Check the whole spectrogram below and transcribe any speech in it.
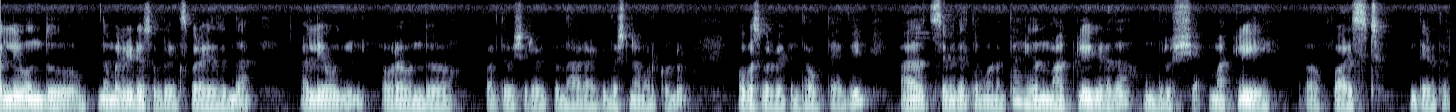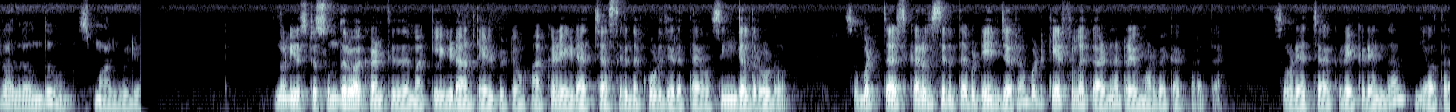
ಅಲ್ಲಿ ಒಂದು ನಮ್ಮ ರಿಲೇಟಿವ್ಸ್ ಒಬ್ಬರು ಎಕ್ಸ್ಪೈರ್ ಆಗಿರೋದ್ರಿಂದ ಅಲ್ಲಿ ಹೋಗಿ ಅವರ ಒಂದು ಪಾರ್ಥಿವ ಶರೀರಕ್ಕೆ ಒಂದು ಹಾರ ಹಾಕಿ ದರ್ಶನ ಮಾಡಿಕೊಂಡು ವಾಪಸ್ ಬರಬೇಕಂತ ಹೋಗ್ತಾ ಇದ್ವಿ. ಆ ಸಮಯದಲ್ಲಿ ತಗೊಂಡಂಥ ಇದೊಂದು ಮಾಕ್ಲಿ ಗಿಡದ ಒಂದು ದೃಶ್ಯ ಮಾಕ್ಲಿ ಫಾರೆಸ್ಟ್ ಅಂತ ಹೇಳ್ತಾರಲ್ಲ ಅದರ ಒಂದು ಸ್ಮಾಲ್ ವಿಡಿಯೋ ನೋಡಿ ಎಷ್ಟು ಸುಂದರವಾಗಿ ಕಾಣ್ತಿದೆ ಮಕ್ಕಳಿ ಗಿಡ ಅಂತ ಹೇಳ್ಬಿಟ್ಟು. ಆ ಕಡೆ ಗಿಡ ಹಚ್ಚ ಹಸಿರಿಂದ ಕೂಡಿದಿರುತ್ತೆ ಸಿಂಗಲ್ ರೋಡು ಸೊ ಬಟ್ ಜಾಸ್ತಿ ಕರ್ವ್ಸ್ ಇರುತ್ತೆ ಬಟ್ ಡೇಂಜರು ಬಟ್ ಕೇರ್ಫುಲ್ಲಾಗಿ ಗಾಡಿನ ಡ್ರೈವ್ ಮಾಡಬೇಕಾಗಿ ಬರುತ್ತೆ. ಸೊ ನೋಡಿ ಹಚ್ಚ ಆ ಕಡೆ ಈ ಕಡೆಯಿಂದ ಯಾವ ಥರ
